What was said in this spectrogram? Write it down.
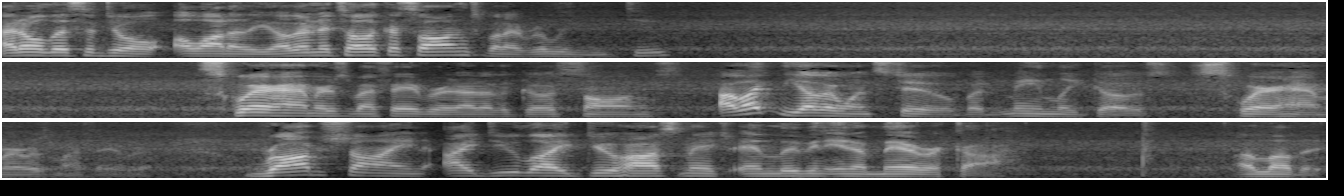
I don't listen to a, a lot of the other Metallica songs, but I really need to. Square Hammer is my favorite out of the Ghost songs. I like the other ones too, but mainly Ghost. Square Hammer was my favorite. Rammstein, I do like Du hast mich and Living in America. I love it.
